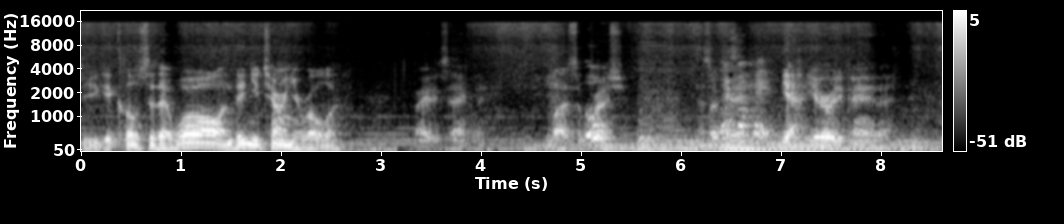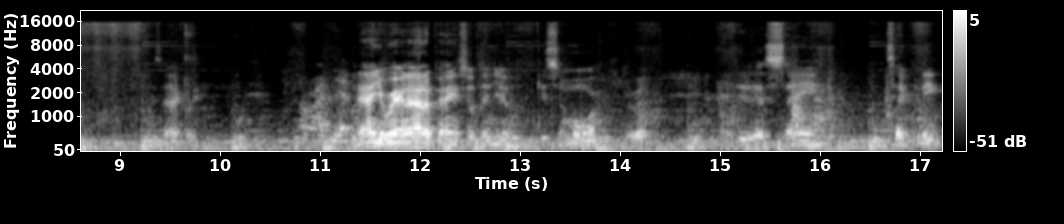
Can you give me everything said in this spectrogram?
So you get close to that wall, and then you turn your roller. Right, exactly. Apply some Ooh. pressure. That's okay. That's okay. Yeah, you're already painted that. Exactly. All right, Now you ran out of paint, so then you get some more. Right? And do that same technique.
